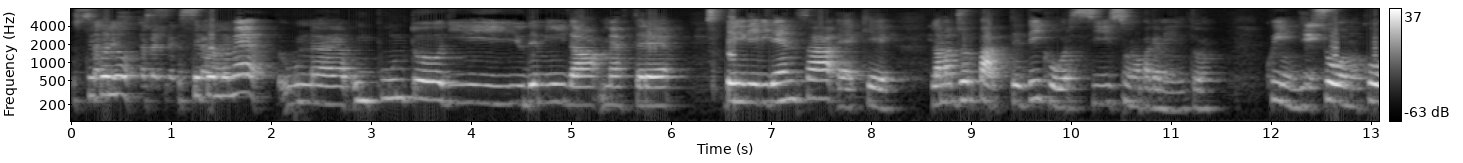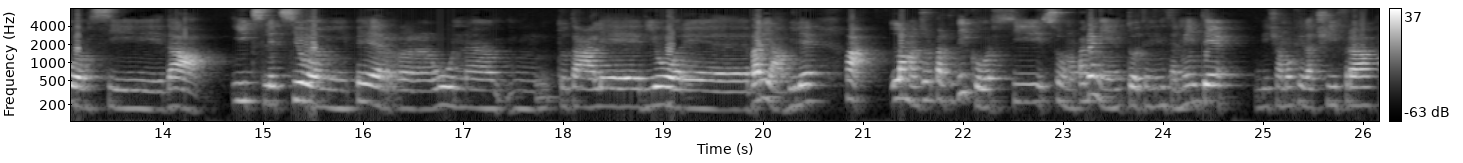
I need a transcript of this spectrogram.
Secondo, sapresti secondo me un, un punto di Udemy da mettere bene in evidenza è che la maggior parte dei corsi sono a pagamento, quindi Sì. sono corsi da X lezioni per un, mm, totale di ore variabile, ma la maggior parte dei corsi sono a pagamento, tendenzialmente diciamo che la cifra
